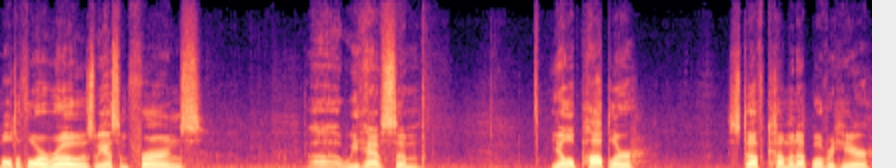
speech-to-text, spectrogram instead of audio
multiflora rose, we have some ferns, uh, we have some yellow poplar stuff coming up over here.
